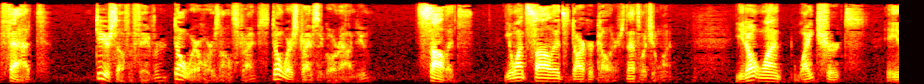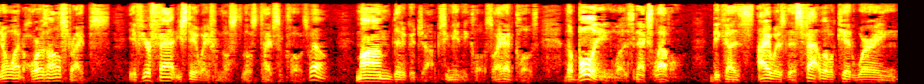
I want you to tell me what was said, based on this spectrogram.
fat do yourself a favor. Don't wear horizontal stripes. Don't wear stripes that go around you. Solids. You want solids, darker colors. That's what you want. You don't want white shirts. You don't want horizontal stripes. If you're fat, you stay away from those those types of clothes. Well, mom did a good job. She made me clothes, so I had clothes. The bullying was next level because I was this fat little kid wearing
